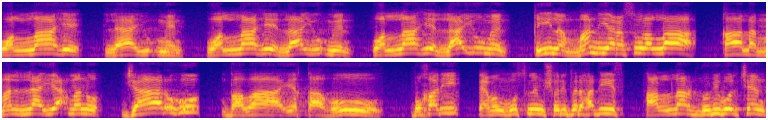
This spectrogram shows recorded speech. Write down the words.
ওয়াল্লাহে লা ইউমেন, ওয়াল্লাহে লা ইউমেন, ওয়াল্লাহে লা ইউমেন, কিলা মান ইয়া রাসূলুল্লাহ, কালা মান লা ইয়ামানু জারুহু বাওয়াইকাহু বুখারী এবং মুসলিম শরীফের হাদিস, আল্লাহর নবী বলছেন,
